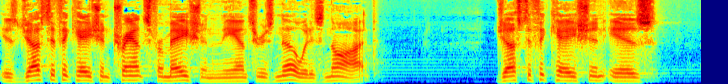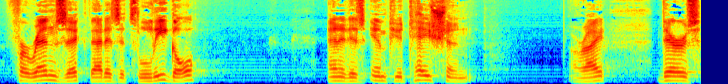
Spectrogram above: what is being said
Is justification transformation? And the answer is no, it is not. Justification is forensic, that is, it's legal, and it is imputation, all right? There's,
